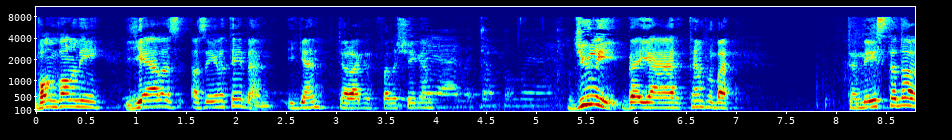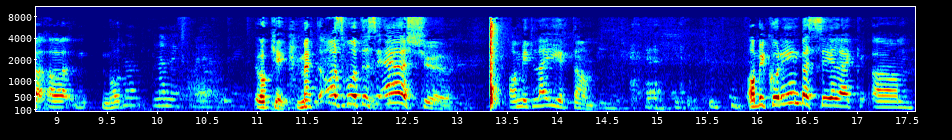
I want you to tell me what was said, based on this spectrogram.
Van valami jel az, az életében? Igen, tényleg feleségem? Bejár, vagy templomba jár. Julie bejár templomba. Te nézted a... a not... Nem, nem néztem. Oké, okay. mert az volt az első, amit leírtam. Amikor én beszélek um,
